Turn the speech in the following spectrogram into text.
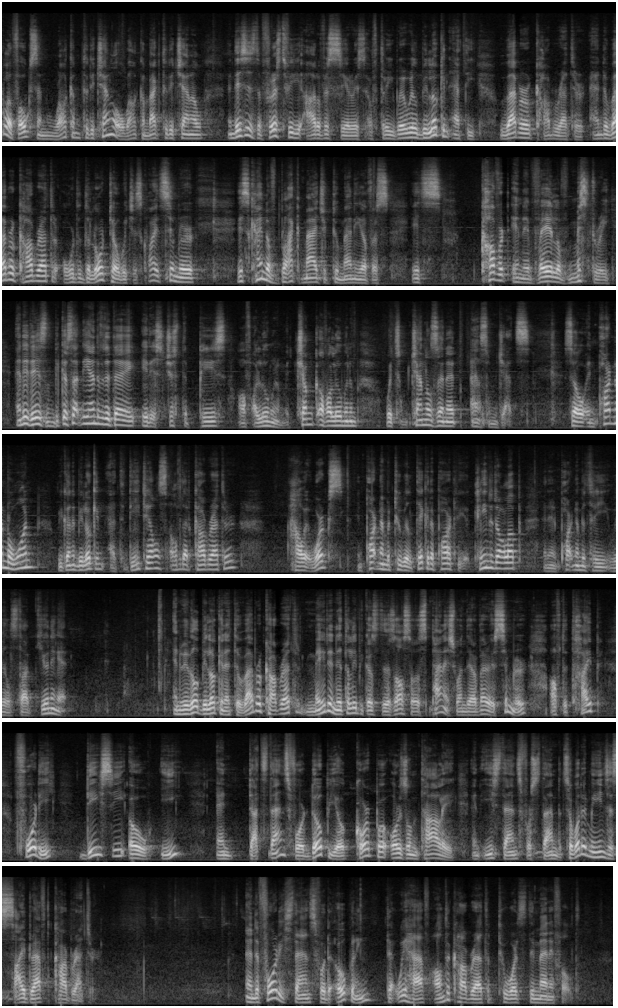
Hello folks and welcome to the channel, welcome back to the channel and this is the first video out of a series of three where we'll be looking at the Weber carburetor and the Weber carburetor or the Dell'Orto which is quite similar is kind of black magic to many of us. It's covered in a veil of mystery and it isn't because at the end of the day it is just a piece of aluminum, a chunk of aluminum with some channels in it and some jets. So in part number one we're going to be looking at the details of that carburetor, how it works. In part number two, we'll take it apart, we'll clean it all up, and in part number three, we'll start tuning it. And we will be looking at the Weber carburetor made in Italy because there's also a Spanish one, they are very similar, of the type 40 DCOE, and that stands for Doppio Corpo Orizzontale, and E stands for standard. So what it means is side draft carburetor. And the 40 stands for the opening that we have on the carburetor towards the manifold.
